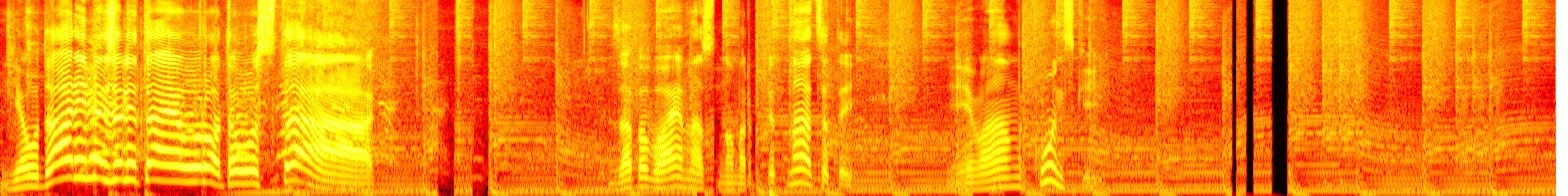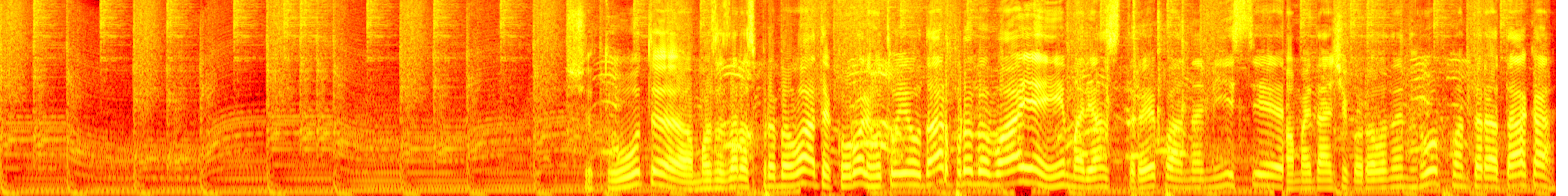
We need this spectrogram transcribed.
Є удар і м'яч залітає у ворота. Ось так. Забиває нас номер 15. Іван Кунський. Що тут? Е, Можна зараз прибивати. Король готує удар, пробиває. І Мар'ян Стрипа на місці. На майданчику Роланин Груп. Контратака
